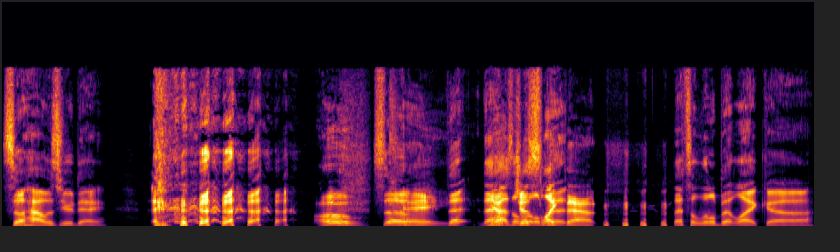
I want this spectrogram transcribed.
So, how was your day? Oh, so that that Yep, has a just like bit, that. That's a little bit like uh,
